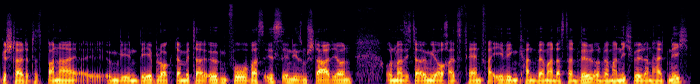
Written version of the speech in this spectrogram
gestaltetes Banner äh, irgendwie in B-Block, damit da irgendwo was ist in diesem Stadion und man sich da irgendwie auch als Fan verewigen kann, wenn man das dann will und wenn man nicht will, dann halt nicht.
